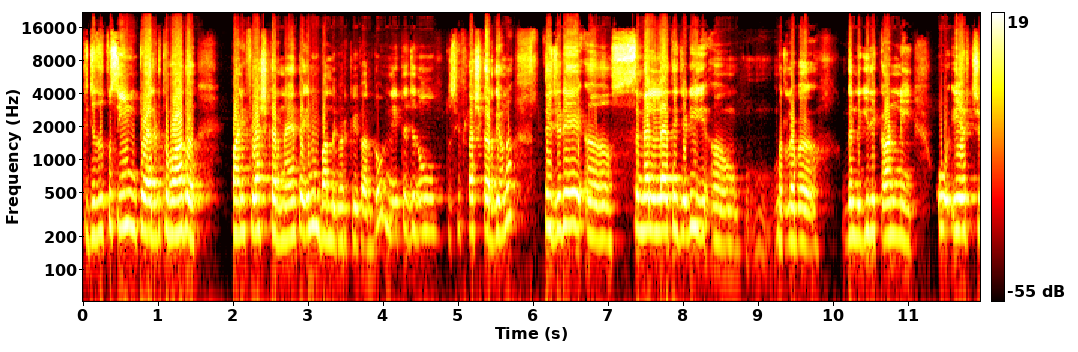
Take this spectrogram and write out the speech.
ਕਿ ਜਦੋਂ ਤੁਸੀਂ ਟਾਇਲਟ ਤੋਂ ਬਾਅਦ ਪਾਣੀ ਫਲਸ਼ ਕਰਨਾ ਹੈ, ਤਾਂ ਇਹਨੂੰ ਬੰਦ ਕਰਕੇ ਕਰ ਦਿਓ। ਨਹੀਂ ਤੇ ਜਦੋਂ ਤੁਸੀਂ ਫਲਸ਼ ਕਰਦੇ ਹੋ ਨਾ, ਤੇ ਜਿਹੜੇ ਸਮੈਲ ਹੈ ਤੇ ਜਿਹੜੀ ਮਤਲਬ ਗੰਦਗੀ ਦੇ ਕਣ ਨੇ ਉਹ 에ਅਰ 'ਚ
